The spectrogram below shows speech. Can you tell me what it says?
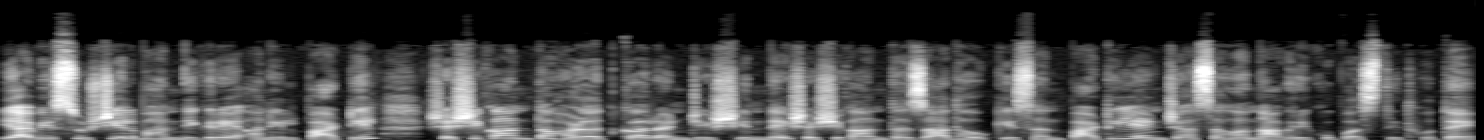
यावेळी सुशील भांदिगरे अनिल पाटील शशिकांत हळदकर रणजित शिंदे शशिकांत जाधव किसन पाटील यांच्यासह नागरिक उपस्थित होते.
